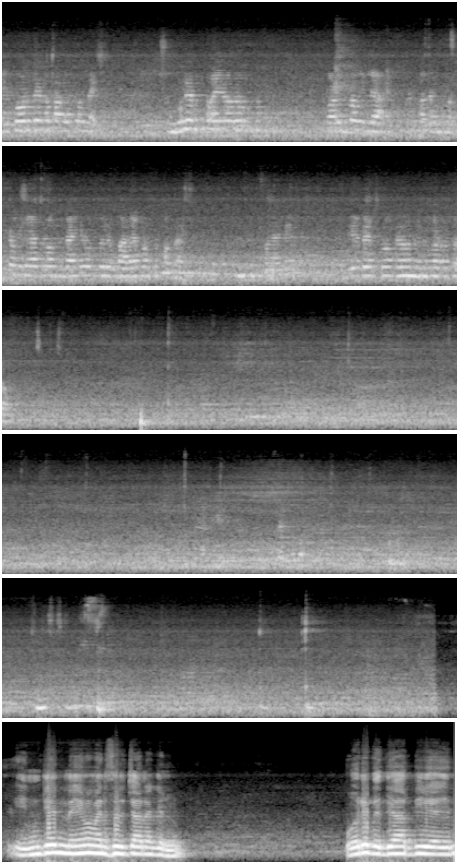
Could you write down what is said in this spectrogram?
ഹൈക്കോടതിയുടെ ഭാഗത്തുനിന്ന് ചൂരൽ പ്രയോഗം കുഴപ്പമില്ല. അത് പ്രശ്നമില്ലാത്ത കാര്യമൊക്കെ ഒരു പരാമർശം ഉണ്ടായിരുന്നു അതായത് വിദ്യാഭ്യാസ? ഇന്ത്യൻ നിയമം അനുസരിച്ചാണെങ്കിൽ ഒരു വിദ്യാർത്ഥിയെയും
